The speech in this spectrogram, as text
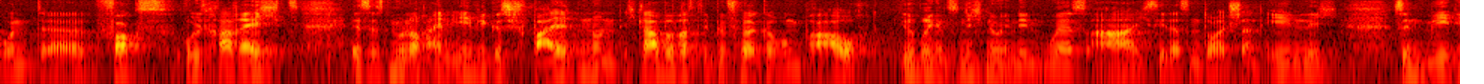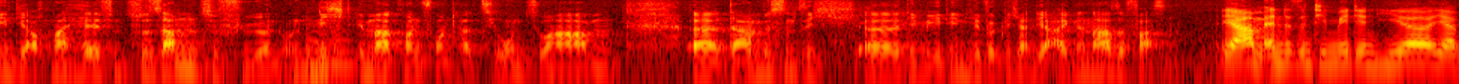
und äh, Fox ultra rechts. Es ist nur noch ein ewiges Spalten und ich glaube, was die Bevölkerung braucht, übrigens nicht nur in den USA, ich sehe das in Deutschland ähnlich, sind Medien, die auch mal helfen, zusammenzuführen und mhm. nicht immer Konfrontation zu haben. Äh, da müssen sich die Medien hier wirklich an die eigene Nase fassen. Ja, am Ende sind die Medien hier ja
